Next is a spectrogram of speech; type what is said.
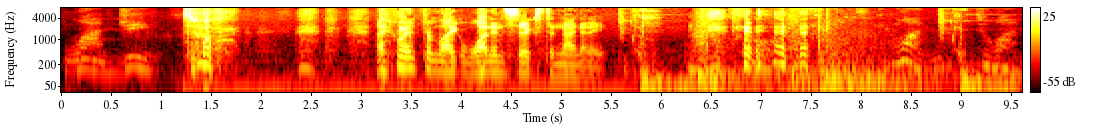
One. Gee. So I went from like one and six to nine and eight. One to one.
